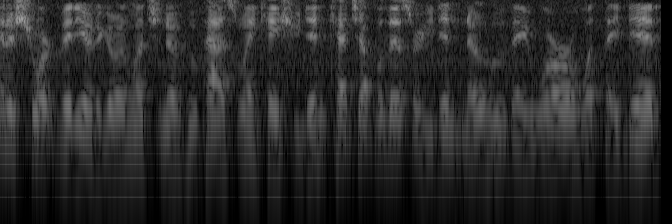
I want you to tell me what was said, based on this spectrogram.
in a short video to go and let you know who passed away in case you didn't catch up with this or you didn't know who they were or what they did.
